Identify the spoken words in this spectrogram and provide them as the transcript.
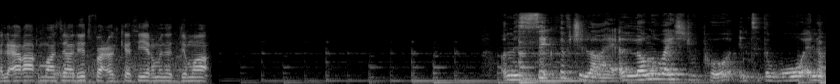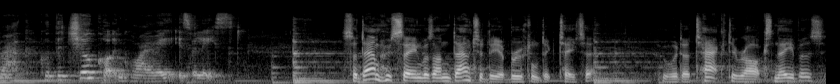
العراق ما زال يدفع الكثير من الدماء. On the 6th of July, a long awaited report into the war in Iraq called the Chilcot Inquiry is released. Saddam Hussein was undoubtedly a brutal dictator who had attacked Iraq's neighbours,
